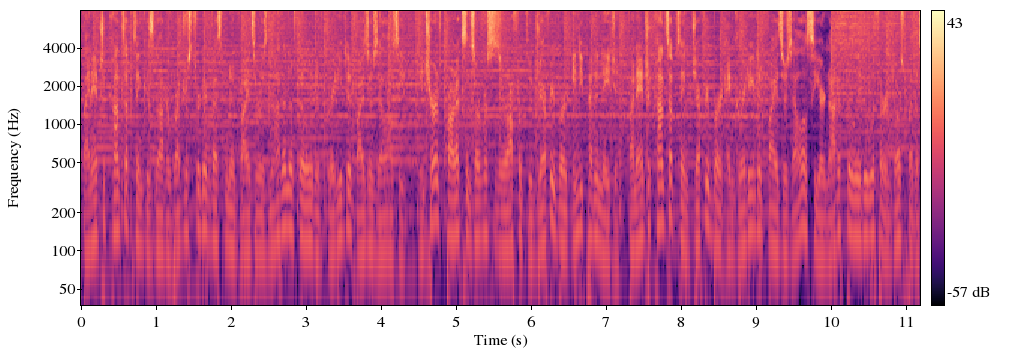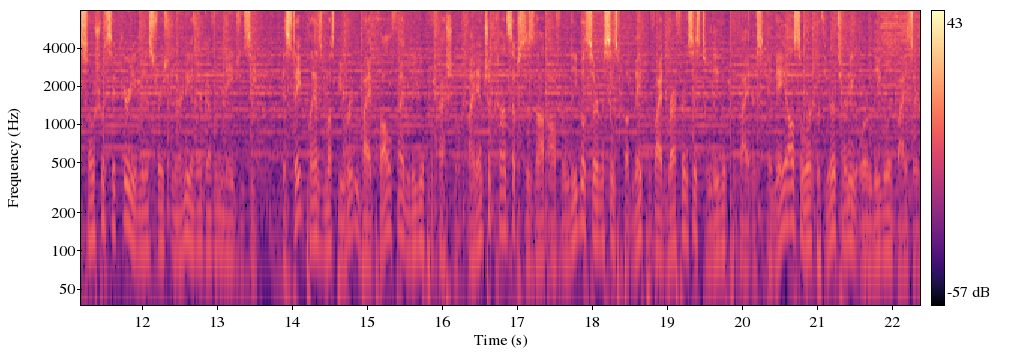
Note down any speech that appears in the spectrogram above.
Financial Concepts Inc. is not a registered investment advisor, is not an affiliate of Gradient Advisors LLC. Insurance products and services are offered through Jeffrey Bird, independent agent. Financial Concepts Inc., Jeffrey Bird, and Gradient Advisors LLC are not affiliated with or endorsed by the Social Security Administration or any other government agency. Estate plans must be written by a qualified legal professional. Financial Concepts does not offer legal services but may provide references to legal providers. It may also work with your attorney or legal advisor.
